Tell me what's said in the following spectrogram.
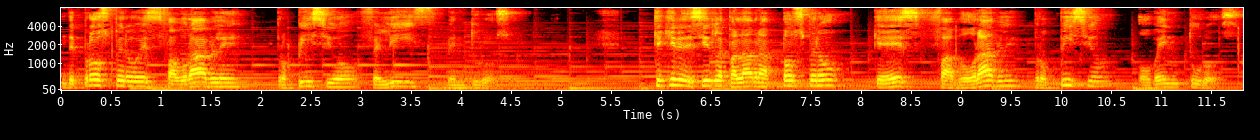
de próspero es favorable, propicio, feliz, venturoso. ¿Qué quiere decir la palabra próspero? que es favorable, propicio o venturoso.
